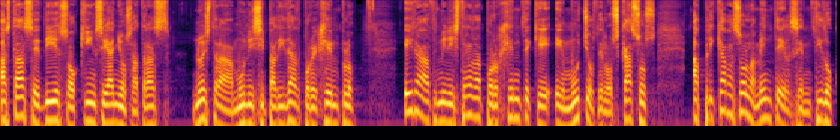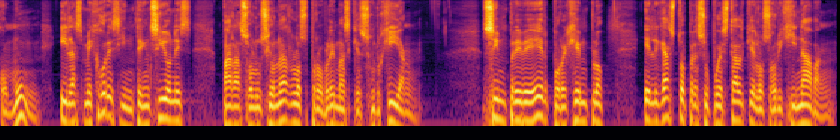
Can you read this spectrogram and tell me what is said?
Hasta hace 10 o 15 años atrás, nuestra municipalidad, por ejemplo, era administrada por gente que en muchos de los casos aplicaba solamente el sentido común y las mejores intenciones para solucionar los problemas que surgían, sin prever, por ejemplo, el gasto presupuestal que los originaban,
